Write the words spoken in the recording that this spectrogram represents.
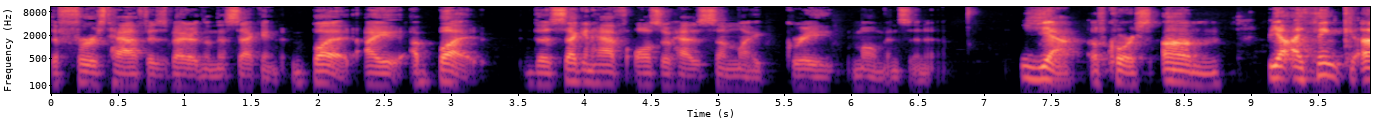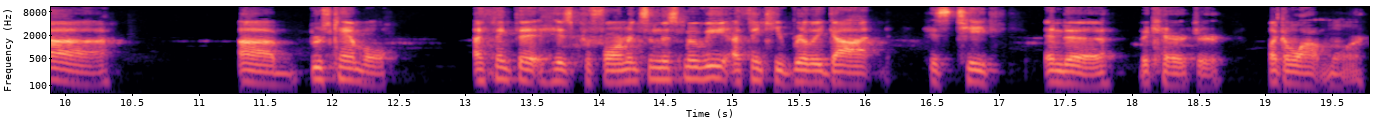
the first half is better than the second. But I, uh, but the second half also has some like great moments in it. Yeah, of course. Um, yeah, I think uh, uh, Bruce Campbell. I think that his performance in this movie, I think he really got his teeth into the character like a lot more.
